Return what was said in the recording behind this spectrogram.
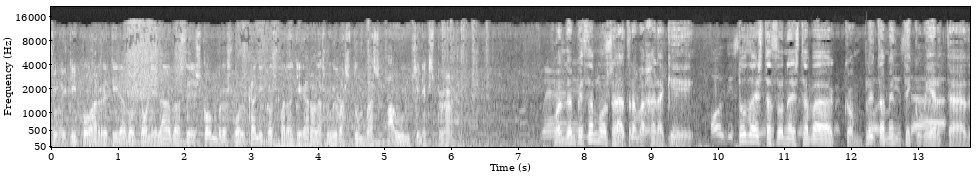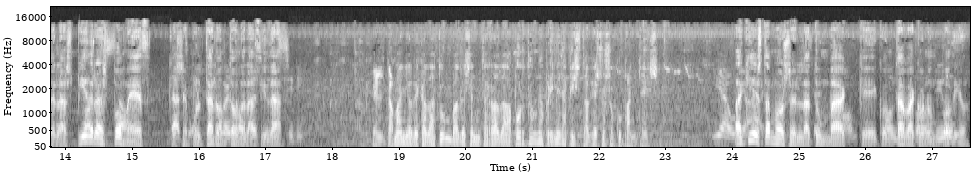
Su equipo ha retirado toneladas de escombros volcánicos para llegar a las nuevas tumbas aún sin explorar. Cuando empezamos a trabajar aquí, toda esta zona estaba completamente cubierta de las piedras pómez que sepultaron toda la ciudad. El tamaño de cada tumba desenterrada aporta una primera pista de sus ocupantes. Aquí estamos en la tumba que contaba con un podio.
